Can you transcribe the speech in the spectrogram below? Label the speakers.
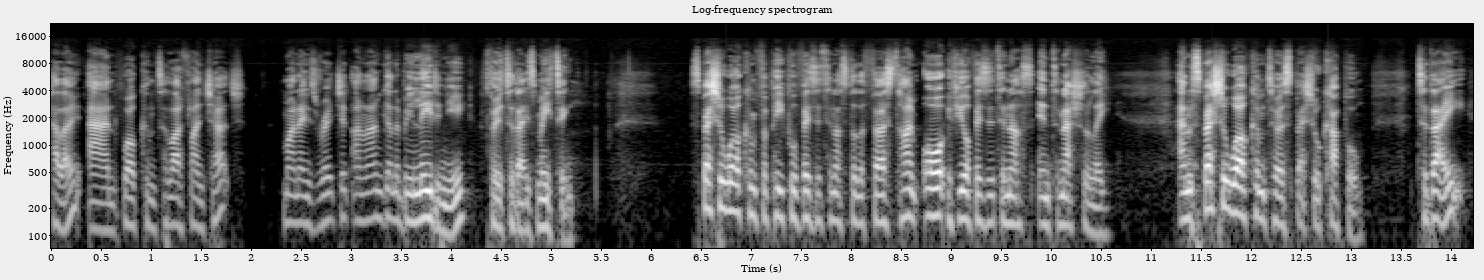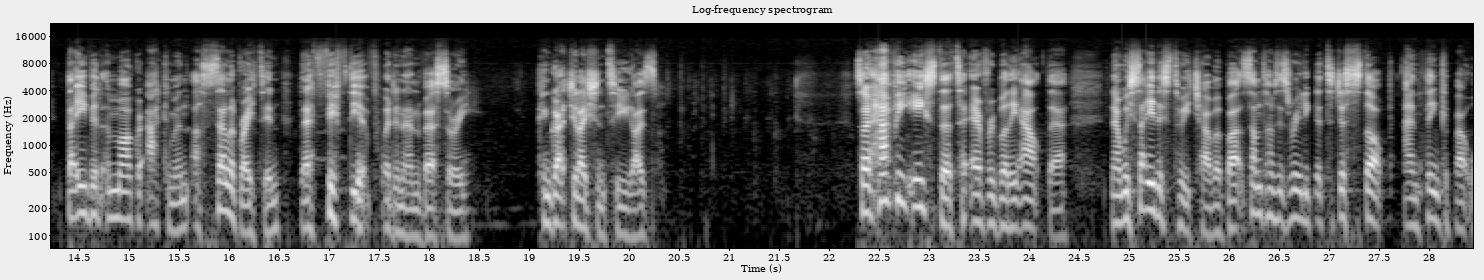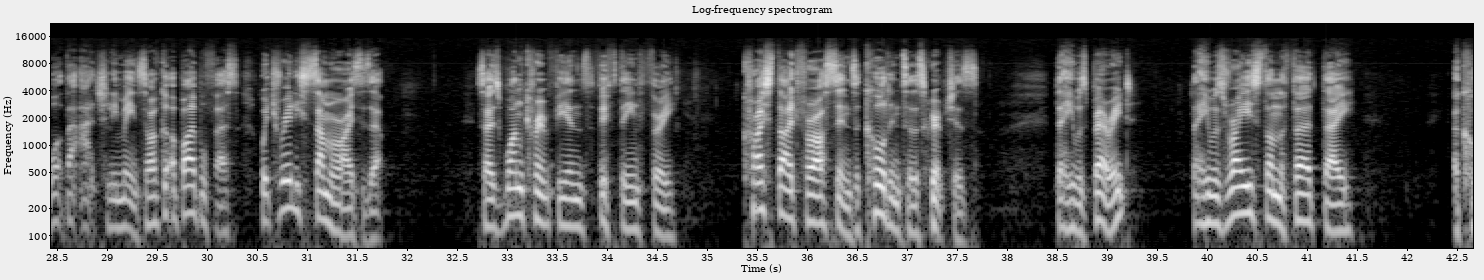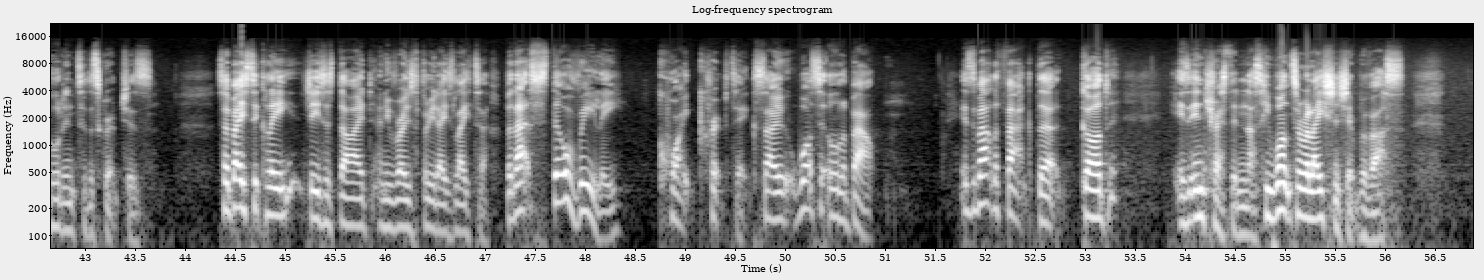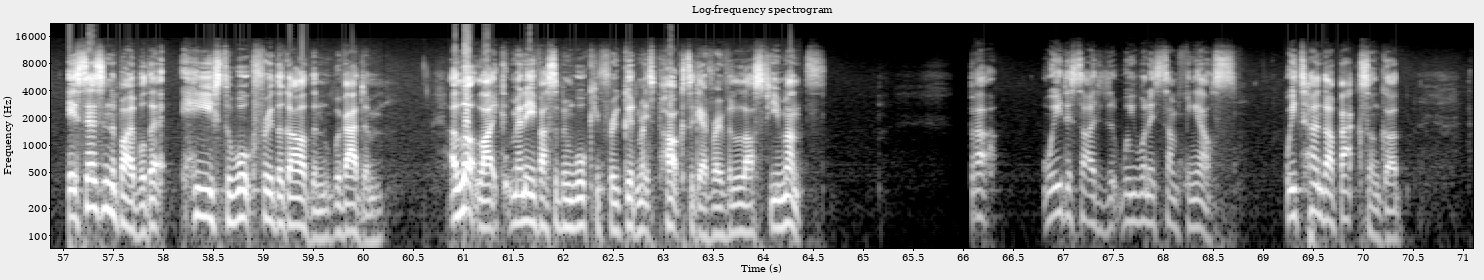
Speaker 1: Hello and welcome to Lifeline Church. My name's Richard and I'm going to be leading you through today's meeting. Special welcome for people visiting us for the first time or if you're visiting us internationally. And a special welcome to a special couple. Today, David and Margaret Ackerman are celebrating their 50th wedding anniversary. Congratulations to you guys. So, happy Easter to everybody out there. Now, we say this to each other, but sometimes it's really good to just stop and think about what that actually means. So, I've got a Bible verse which really summarizes it. So, it's 1 Corinthians 15:3. Christ died for our sins according to the scriptures, that he was buried, that he was raised on the third day according to the scriptures. So basically, Jesus died and he rose three days later. But that's still really quite cryptic. So, what's it all about? It's about the fact that God is interested in us, He wants a relationship with us. It says in the Bible that He used to walk through the garden with Adam, a lot like many of us have been walking through Goodmates Park together over the last few months. But we decided that we wanted something else. We turned our backs on God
